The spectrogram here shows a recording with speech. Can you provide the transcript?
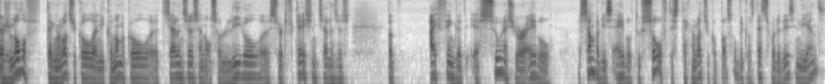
There's a lot of technological and economical uh, challenges and also legal uh, certification challenges. But I think that as soon as you are able, somebody is able to solve this technological puzzle, because that's what it is in the end,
